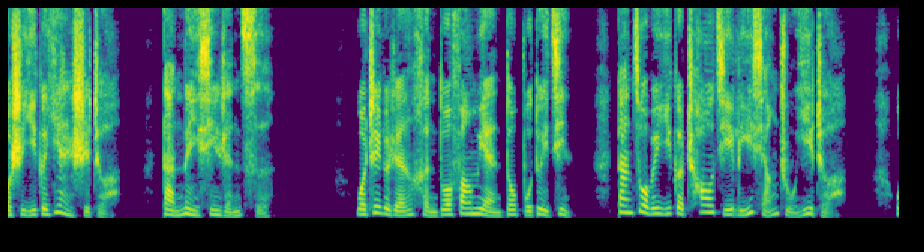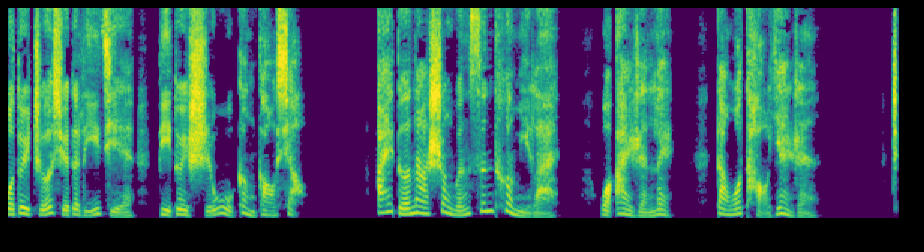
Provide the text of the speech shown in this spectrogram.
我是一个厌世者，但内心仁慈。我这个人很多方面都不对劲。”但作为一个超级理想主义者，我对哲学的理解比对实物更高效。埃德纳·圣文森特·米莱，我爱人类，但我讨厌人。这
